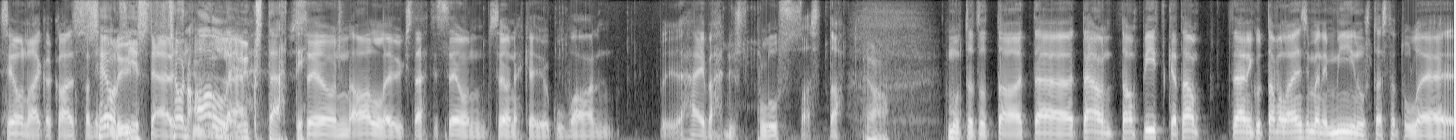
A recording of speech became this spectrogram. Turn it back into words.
se on aika kanssa se niin on siis, Se on kyllä. alle yksi tähti. Se on alle yksi tähti. Se on, se on ehkä joku vaan häivähdys plussasta. Joo. Mutta tota, tämä on, tää on pitkä. Tämä on tämä niinku tavallaan ensimmäinen miinus tästä tulee,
